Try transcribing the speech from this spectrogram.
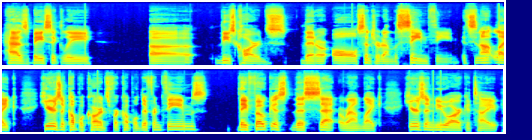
has basically uh, these cards that are all centered on the same theme. It's not like here's a couple cards for a couple different themes. They focused this set around like here's a new archetype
